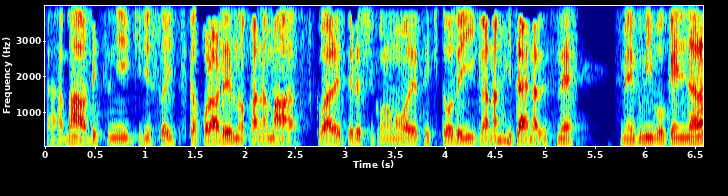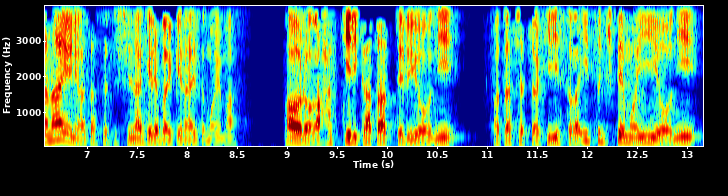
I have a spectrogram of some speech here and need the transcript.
あまあ別にキリストはいつか来られるのかな、まあ救われてるしこのままで適当でいいかなみたいなですね、恵みぼけにならないように私たちしなければいけないと思います。パウロがはっきり語っているように、私たちはキリストがいつ来てもいいように、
